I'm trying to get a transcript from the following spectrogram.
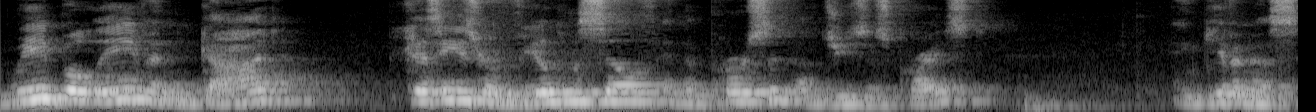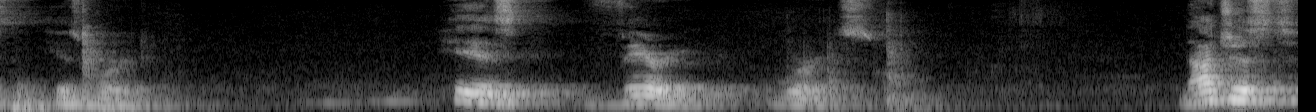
We believe in God because he has revealed Himself in the person of Jesus Christ and given us His Word. His very words. Not just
